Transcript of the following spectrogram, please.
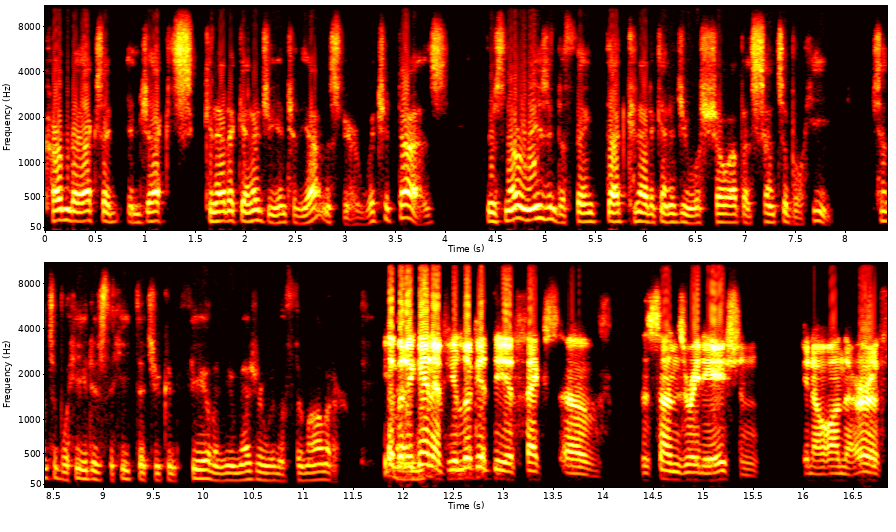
carbon dioxide injects kinetic energy into the atmosphere, which it does, there's no reason to think that kinetic energy will show up as sensible heat. Sensible heat is the heat that you can feel and you measure with a thermometer. Yeah, but again, if you look at the effects of the sun's radiation, you know, on the Earth,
